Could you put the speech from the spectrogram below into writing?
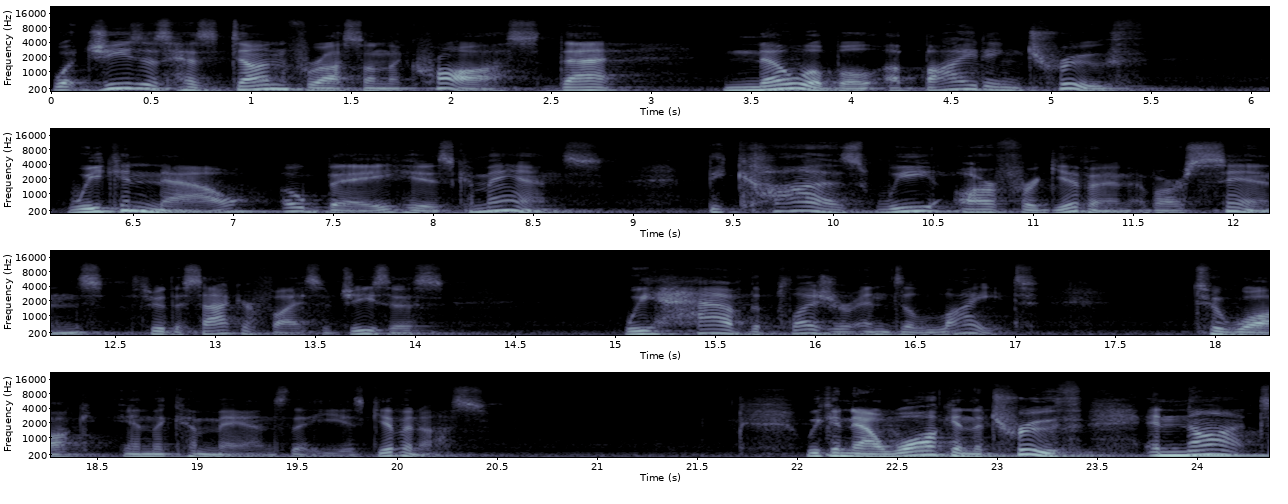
what Jesus has done for us on the cross, that knowable, abiding truth, we can now obey his commands. Because we are forgiven of our sins through the sacrifice of Jesus, we have the pleasure and delight to walk in the commands that he has given us. We can now walk in the truth, and not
